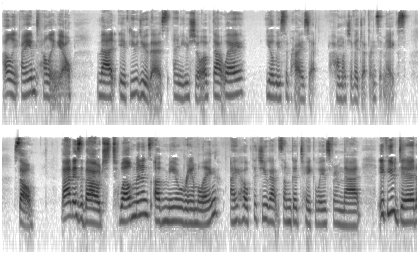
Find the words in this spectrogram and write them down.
telling I am telling you that if you do this and you show up that way, you'll be surprised at how much of a difference it makes. So, that is about 12 minutes of me rambling. I hope that you got some good takeaways from that. If you did,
